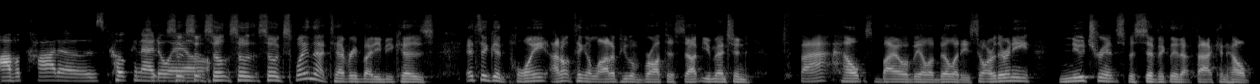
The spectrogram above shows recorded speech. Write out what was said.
avocados, coconut so, oil. So, so, so, so, explain that to everybody because it's a good point. I don't think a lot of people have brought this up. You mentioned fat helps bioavailability. So, are there any nutrients specifically that fat can help,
